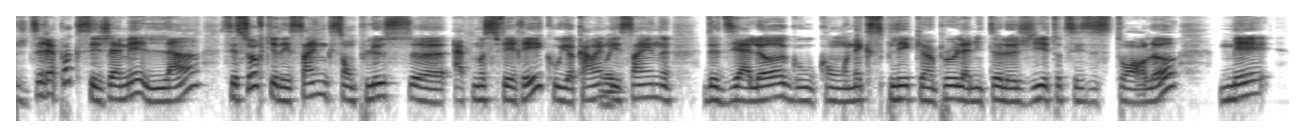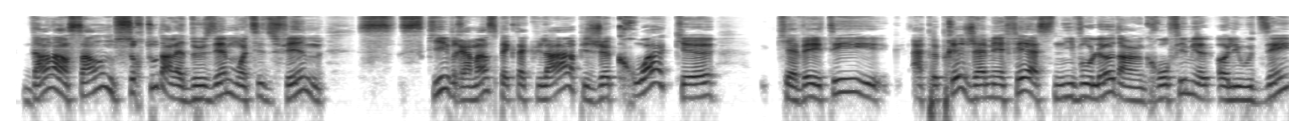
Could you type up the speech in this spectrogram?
je dirais pas que c'est jamais lent. C'est sûr qu'il y a des scènes qui sont plus euh, atmosphériques, où il y a quand même des scènes de dialogue où qu'on explique un peu la mythologie et toutes ces histoires-là. Mais dans l'ensemble, surtout dans la deuxième moitié du film, ce qui est vraiment spectaculaire, puis je crois que qui avait été à peu près jamais fait à ce niveau-là dans un gros film hollywoodien,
